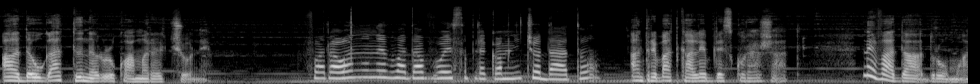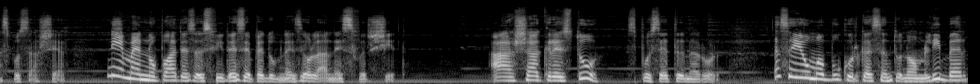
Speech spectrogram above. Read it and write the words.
a adăugat tânărul cu amărăciune. Faraon nu ne va da voie să plecăm niciodată? A întrebat Caleb descurajat. Ne va da drumul, a spus Așer. Nimeni nu poate să sfideze pe Dumnezeu la nesfârșit. Așa crezi tu, spuse tânărul. Însă eu mă bucur că sunt un om liber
